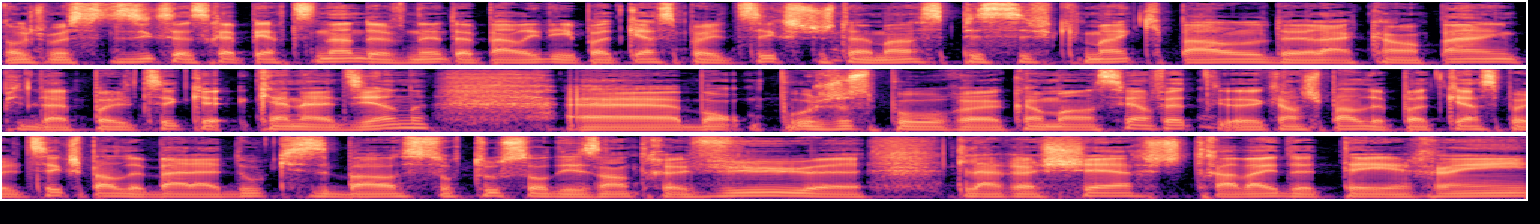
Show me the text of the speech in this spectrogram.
Donc, je me suis dit que ce serait pertinent de venir te parler des podcasts politiques, justement, spécifiquement qui parlent de la campagne puis de la politique canadienne. Euh, bon, pour, juste pour euh, commencer, en fait, euh, quand je parle de podcast politique, je parle de balado qui se base surtout sur des entrevues, de la recherche, du travail de terrain,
